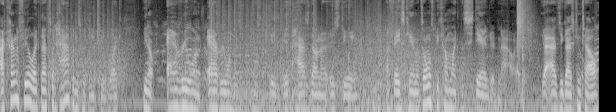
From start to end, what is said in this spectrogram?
I kind of feel like that's what happens with YouTube. Like, you know, everyone, everyone is, is, is, has done or is doing a face cam. It's almost become like the standard now. And, yeah, as you guys can tell,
